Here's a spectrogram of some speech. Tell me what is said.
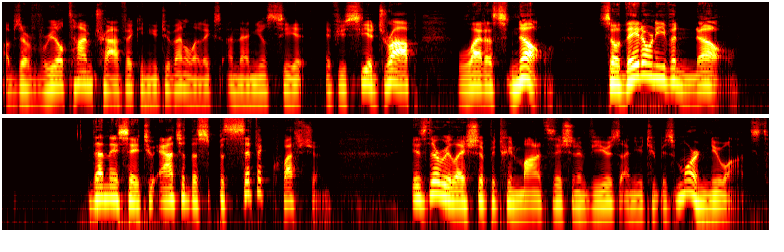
observe real-time traffic in YouTube Analytics, and then you'll see it. If you see a drop, let us know. So they don't even know then they say to answer the specific question, is there a relationship between monetization and views on YouTube is more nuanced.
